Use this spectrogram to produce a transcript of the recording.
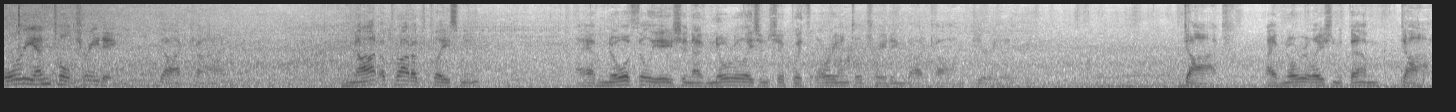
OrientalTrading.com. Not a product placement. I have no affiliation. I have no relationship with OrientalTrading.com. Period. Dot. I have no relation with them. Dot.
